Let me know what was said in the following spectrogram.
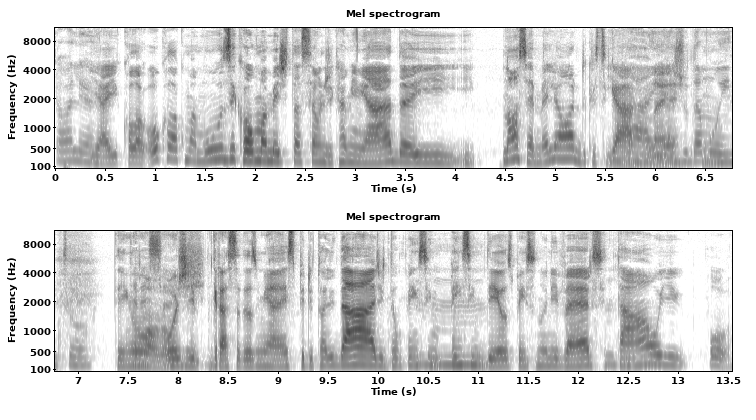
Olha. E aí coloco, ou coloco uma música ou uma meditação de caminhada e, e, nossa, é melhor do que o cigarro, e né? e ajuda muito. Tenho hoje, graças a Deus, minha espiritualidade, então penso, Uhum. em, penso em Deus, penso no universo e tal, e, pô,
